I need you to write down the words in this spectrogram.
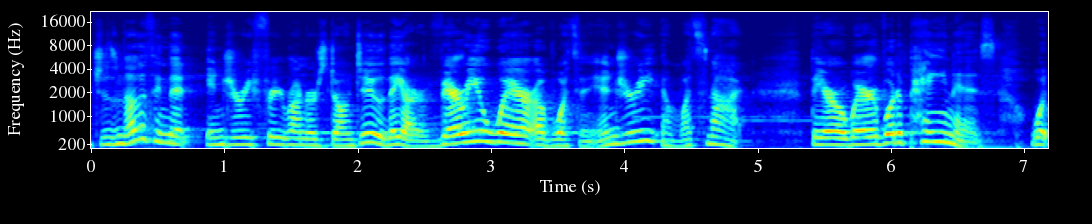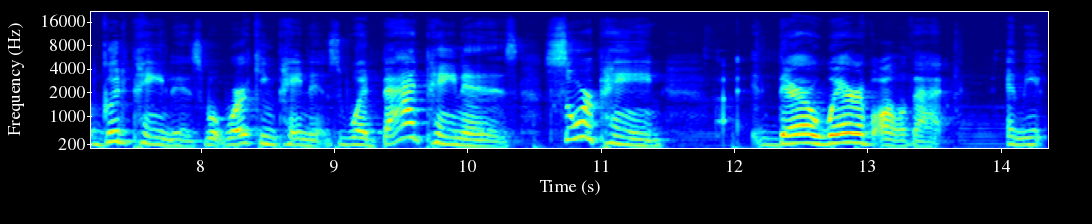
which is another thing that injury free runners don't do, they are very aware of what's an injury and what's not. They are aware of what a pain is, what good pain is, what working pain is, what bad pain is, sore pain. They're aware of all of that. And the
